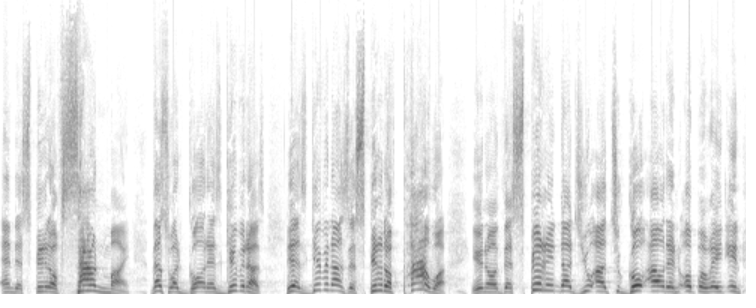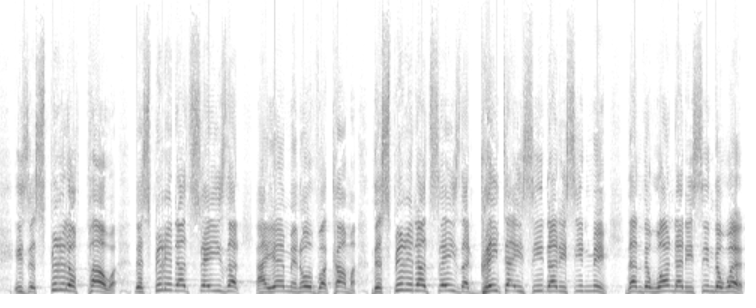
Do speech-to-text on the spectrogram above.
and the spirit of sound mind. That's what God has given us. He has given us the spirit of power. You know, the spirit that you are to go out and operate in is the spirit of power. The spirit that says that I am an overcomer. The spirit that says that greater is he that is in me than the one that is in the world.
